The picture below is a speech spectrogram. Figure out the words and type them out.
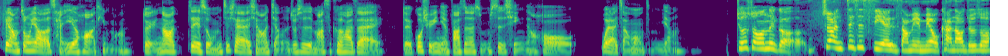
非常重要的产业话题嘛，对，那这也是我们接下来想要讲的，就是马斯克他在对过去一年发生了什么事情，然后未来展望怎么样。就是说，那个虽然这次 CES 上面没有看到，就是说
